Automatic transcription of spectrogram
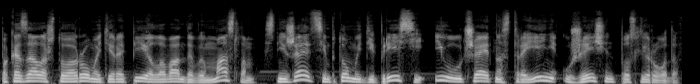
показало, что ароматерапия лавандовым маслом снижает симптомы депрессии и улучшает настроение у женщин после родов.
